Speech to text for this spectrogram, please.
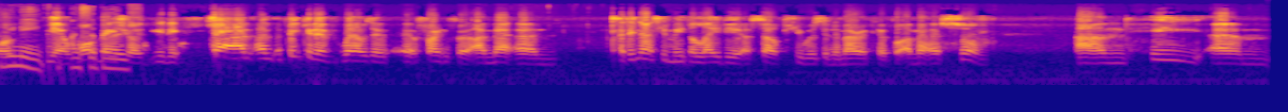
what- Unique, Yeah, I what makes suppose. your unique? So I'm, I'm thinking of when I was at, at Frankfurt. I met. Um, I didn't actually meet the lady herself. She was in America, but I met her son and he um,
